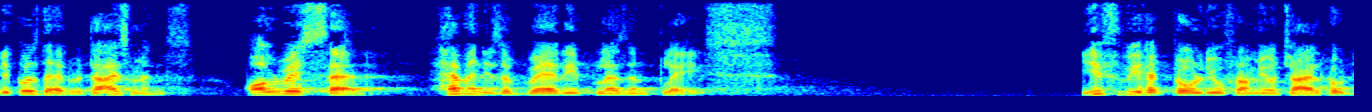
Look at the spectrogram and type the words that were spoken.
Because the advertisements always said, heaven is a very pleasant place. If we had told you from your childhood,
